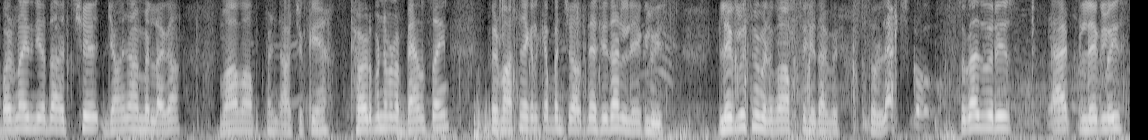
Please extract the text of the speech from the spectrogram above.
बट ना इतनी ज़्यादा अच्छे जहाँ जहाँ हमें लगा वहाँ वहाँ अपन आ चुके हैं। थर्ड बने अपना बैंफ साइन फिर वहाँ से निकल के अपन चलते हैं सीधा लेक लुइस लेक लुइस में मिलूँगा आपसे सीधा फिर। So let's go so guys we reach at Lake Louise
